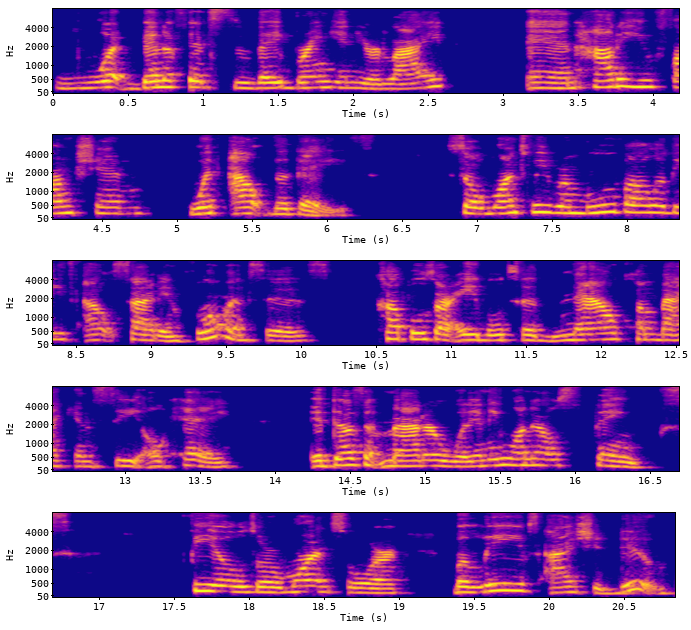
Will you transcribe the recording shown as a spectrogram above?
What benefits do they bring in your life? And how do you function without the days? So once we remove all of these outside influences, couples are able to now come back and see okay, it doesn't matter what anyone else thinks, feels, or wants, or believes I should do,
